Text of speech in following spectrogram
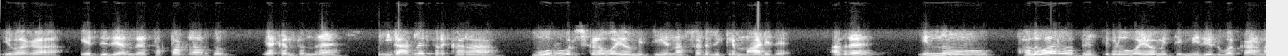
ಇವಾಗ ಎದ್ದಿದೆ ಅಂದ್ರೆ ತಪ್ಪಾಗ್ಲಾರ್ದು. ಯಾಕಂತಂದ್ರೆ ಈಗಾಗಲೇ ಸರ್ಕಾರ ಮೂರು ವರ್ಷಗಳ ವಯೋಮಿತಿಯನ್ನ ಸಡಲಿಕೆ ಮಾಡಿದೆ. ಆದ್ರೆ ಇನ್ನು ಹಲವಾರು ಅಭ್ಯರ್ಥಿಗಳು ವಯೋಮಿತಿ ಮೀರಿರುವ ಕಾರಣ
